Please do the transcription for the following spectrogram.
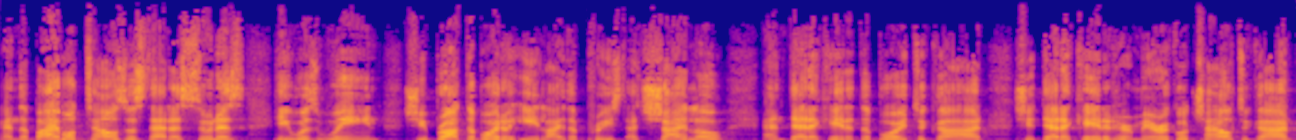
And the Bible tells us that as soon as he was weaned, she brought the boy to Eli the priest at Shiloh and dedicated the boy to God. She dedicated her miracle child to God.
